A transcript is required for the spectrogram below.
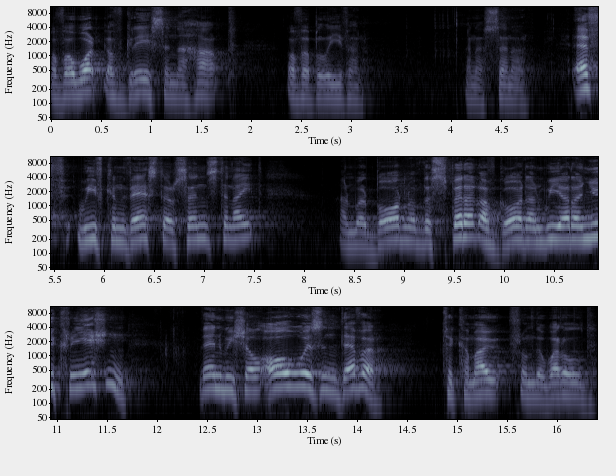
of a work of grace in the heart of a believer and a sinner. If we've confessed our sins tonight and we're born of the Spirit of God and we are a new creation, then we shall always endeavour to come out from the world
